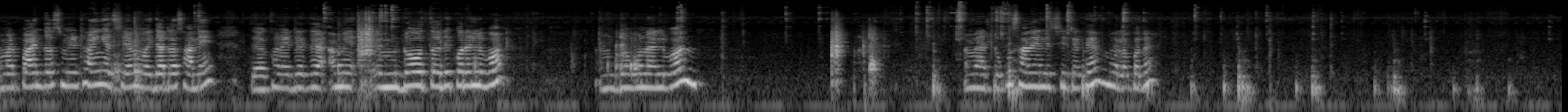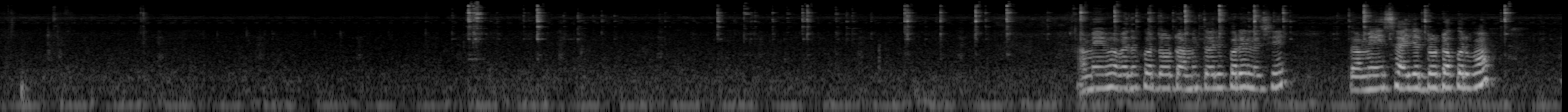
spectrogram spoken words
আমার পাঁচ দশ মিনিট হয়ে গেছে ময়দাটা সানে। তো এখন এটাকে আমি ডো তৈরি করে নেব। আমি ডো বানাই নেব। আমি একটুকু সানিয়ে নিচ্ছি এটাকে ভালো করে। আমি এইভাবে দেখো ডোটা আমি তৈরি করে নিয়েছি। তো আমি এই সাইজের ডোটা করব।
